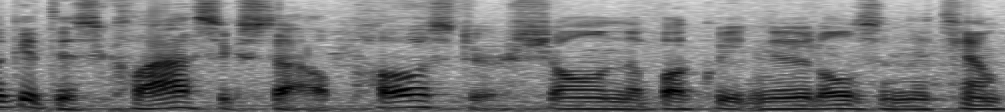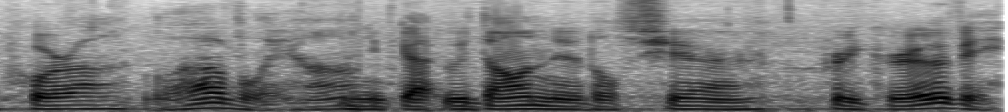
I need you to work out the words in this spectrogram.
Look at this classic style poster showing the buckwheat noodles and the tempura. Lovely, huh? You've got udon noodles here. Pretty groovy.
